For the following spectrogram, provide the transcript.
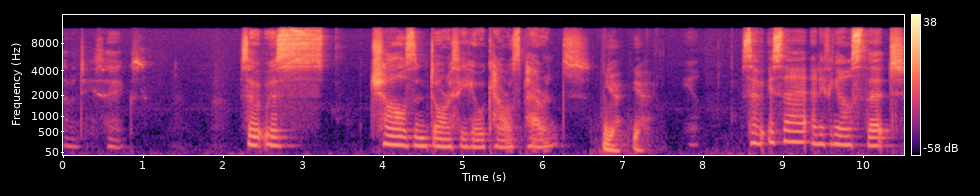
76. So it was Charles and Dorothy who were Carol's parents. Yeah, yeah. So, is there anything else that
